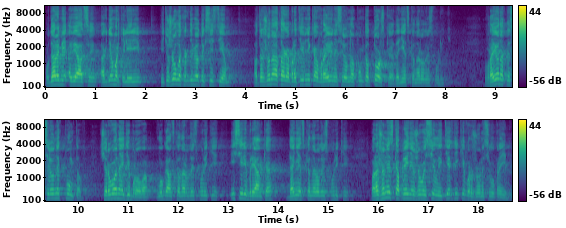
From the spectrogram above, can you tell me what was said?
ударами авиации, огнем артиллерии и тяжелых огнеметных систем отражена атака противника в районе населенного пункта Торская Донецкой Народной Республики. В районах населенных пунктов Червоная Деброва Луганской Народной Республики и Серебрянка Донецкой Народной Республики поражены скопления живой силы и техники Вооруженных сил Украины.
